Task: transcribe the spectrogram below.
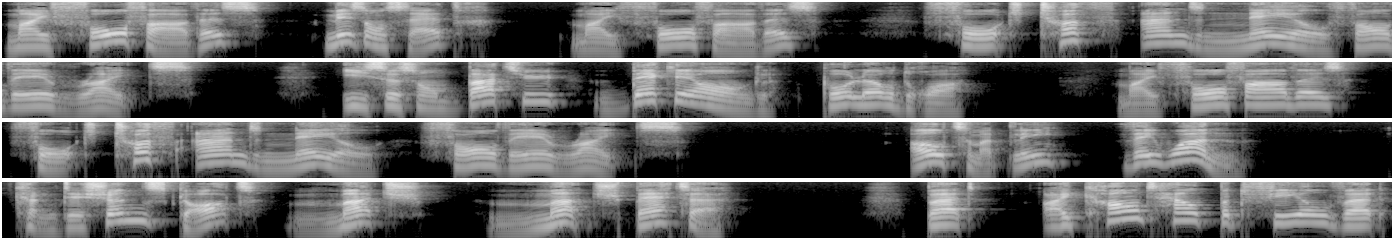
My forefathers, mes ancêtres, my forefathers, fought tooth and nail for their rights. Ils se sont battus bec et ongle pour leurs droits. My forefathers fought tooth and nail for their rights. Ultimately, they won. Conditions got much, much better. But I can't help but feel that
